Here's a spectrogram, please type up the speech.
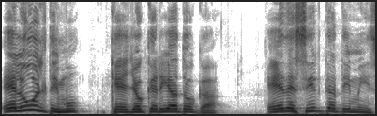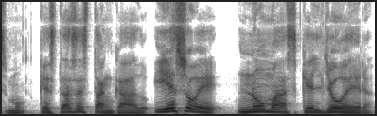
El último que yo quería tocar es decirte a ti mismo que estás estancado. Y eso es no más que el yo era.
